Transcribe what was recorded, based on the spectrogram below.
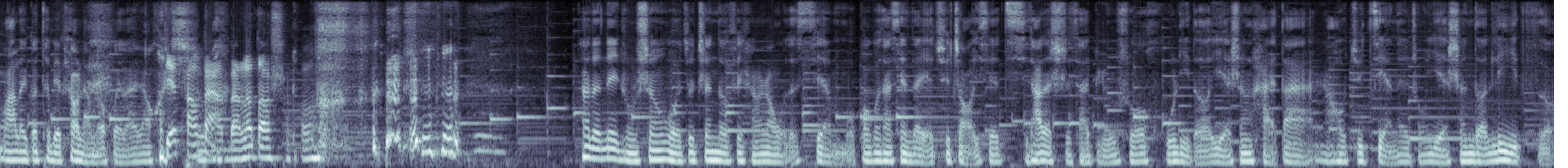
挖了一个特别漂亮的回来，然后别躺板板了，到时候。他的那种生活就真的非常让我的羡慕，包括他现在也去找一些其他的食材，比如说湖里的野生海带，然后去捡那种野生的栗子，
